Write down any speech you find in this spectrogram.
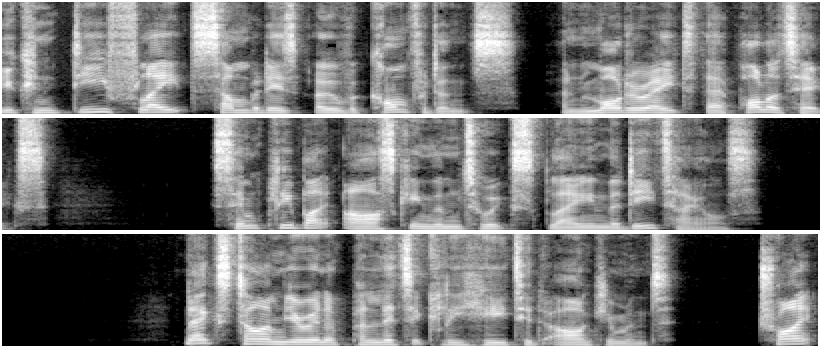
you can deflate somebody's overconfidence and moderate their politics simply by asking them to explain the details. Next time you're in a politically heated argument, try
